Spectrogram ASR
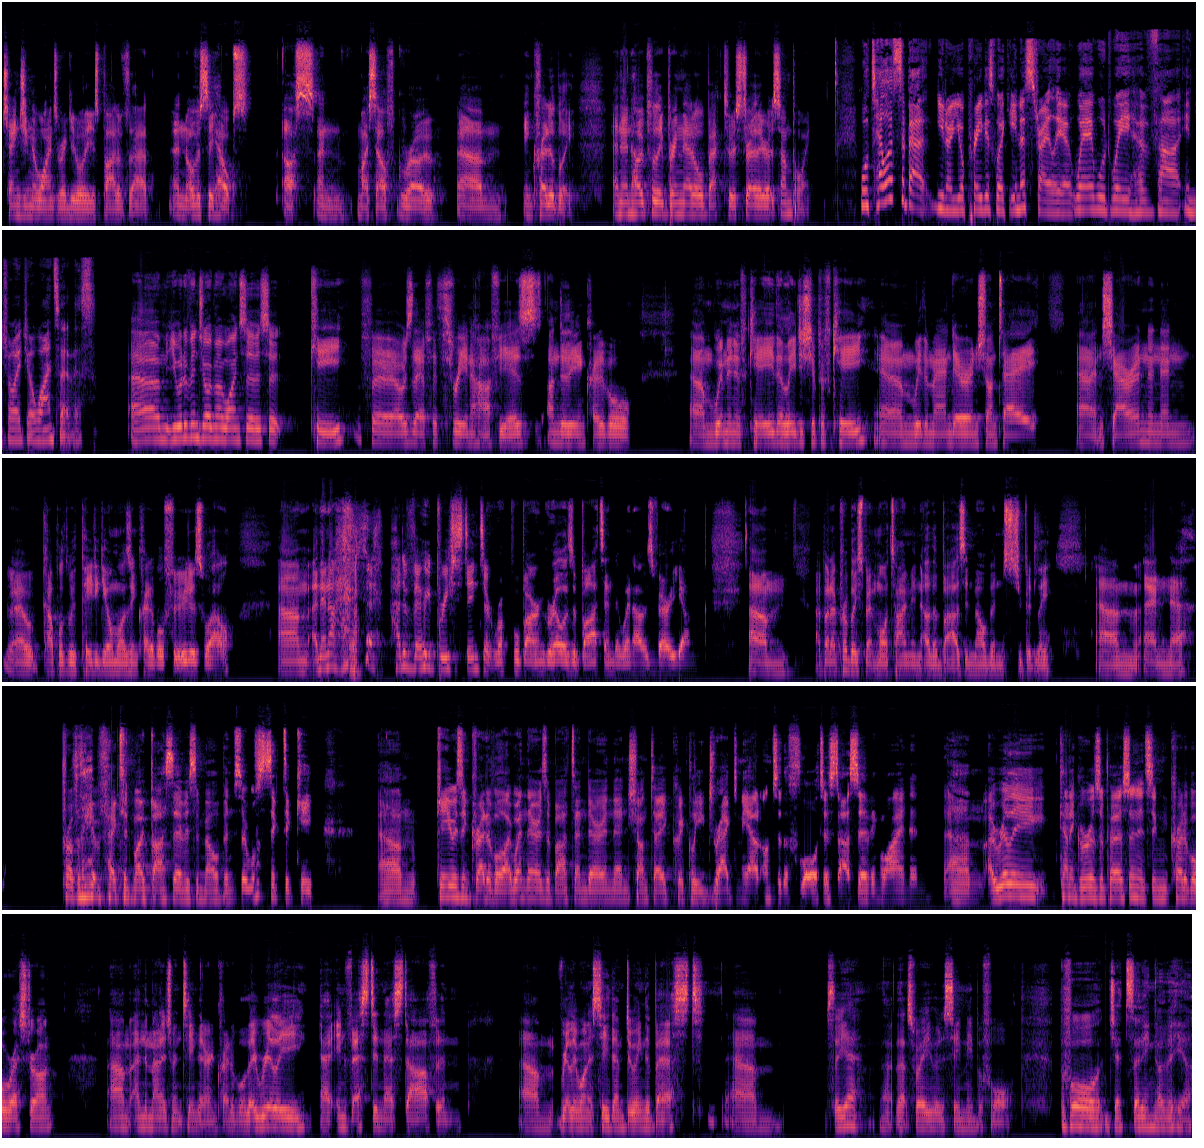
changing the wines regularly is part of that, and obviously helps us and myself grow um, incredibly, and then hopefully bring that all back to Australia at some point. Well, tell us about you know your previous work in Australia. Where would we have uh, enjoyed your wine service? Um, you would have enjoyed my wine service at Quay For I was there for three and a half years under the incredible um, women of Quay, the leadership of Quay, um, with Amanda and Shanteh uh, and Sharon, and then uh, coupled with Peter Gilmore's incredible food as well. Um, and then I had a very brief stint at Rockpool Bar and Grill as a bartender when I was very young. Um, but I probably spent more time in other bars in Melbourne, stupidly. Um, and uh, probably affected my bar service in Melbourne. So we'll stick to Quay. Um, Quay was incredible. I went there as a bartender, and then Shanteh quickly dragged me out onto the floor to start serving wine. And um, I really kind of grew as a person. It's an incredible restaurant, um, and the management team there are incredible. They really uh, invest in their staff and um, really want to see them doing the best. Um, so yeah, that, that's where you would have seen me before, before jet setting over here.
